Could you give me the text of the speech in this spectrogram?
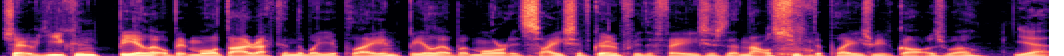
So if you can be a little bit more direct in the way you play and be a little bit more incisive going through the phases, then that'll suit the players we've got as well. Yeah.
